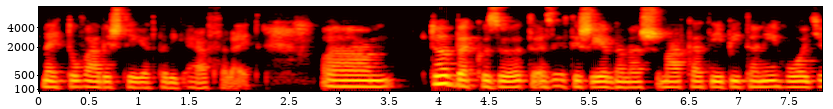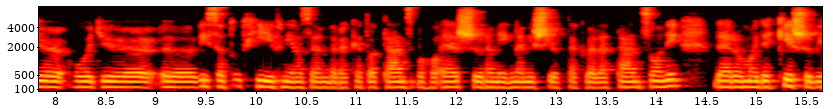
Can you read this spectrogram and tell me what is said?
megy tovább, és téged pedig elfelejt. Többek között ezért is érdemes márkát építeni, hogy, hogy vissza tud hívni az embereket a táncba, ha elsőre még nem is jöttek vele táncolni, de erről majd egy későbbi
